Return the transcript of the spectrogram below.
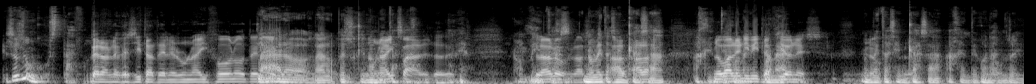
eso es un gustazo. Pero necesita tener un iPhone o tener claro, claro, pero es que no un iPad. no metas, claro, no metas a- en a- casa a gente No valen con- imitaciones. No, No, metas en no. casa a gente con Android,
